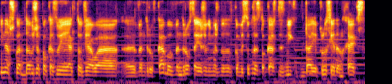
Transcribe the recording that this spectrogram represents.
I na przykład dobrze pokazuje, jak to działa e, wędrówka, bo w wędrówce, jeżeli masz dodatkowy sukces, to każdy z nich daje plus jeden heks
